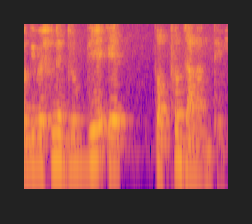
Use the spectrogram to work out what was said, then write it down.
অধিবেশনে যোগ দিয়ে এ তথ্য জানান তিনি।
